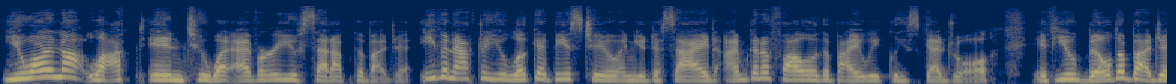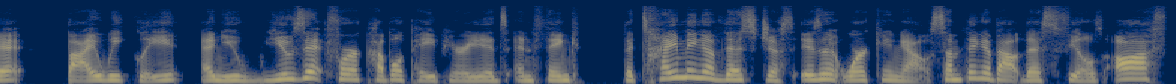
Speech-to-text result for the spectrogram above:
You are not locked into whatever you set up the budget. Even after you look at these two and you decide, I'm going to follow the biweekly schedule, if you build a budget biweekly and you use it for a couple pay periods and think, the timing of this just isn't working out. Something about this feels off.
